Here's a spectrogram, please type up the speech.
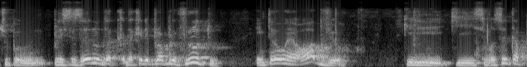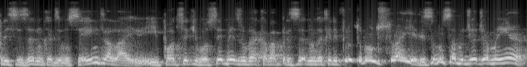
tipo precisando da, daquele próprio fruto. Então é óbvio que, que se você está precisando, quer dizer, você entra lá e, e, pode ser que você mesmo vai acabar precisando daquele fruto, não destrói ele. Você não sabe o dia de amanhã.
